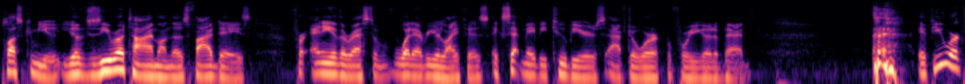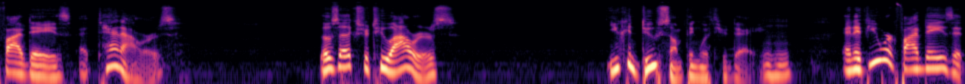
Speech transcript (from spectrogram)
plus commute, you have zero time on those five days for any of the rest of whatever your life is, except maybe two beers after work before you go to bed. if you work five days at 10 hours, those extra two hours, you can do something with your day. Mm-hmm. And if you work five days at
